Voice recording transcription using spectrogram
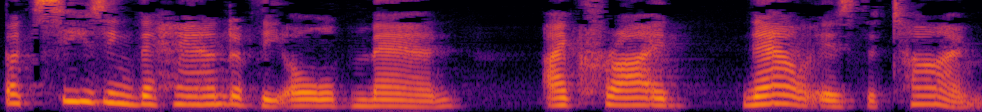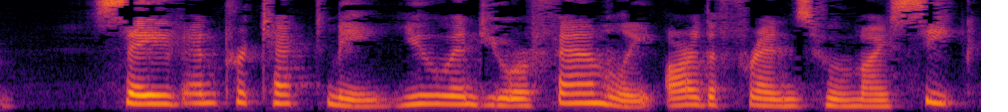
but seizing the hand of the old man, I cried, now is the time. Save and protect me, you and your family are the friends whom I seek.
